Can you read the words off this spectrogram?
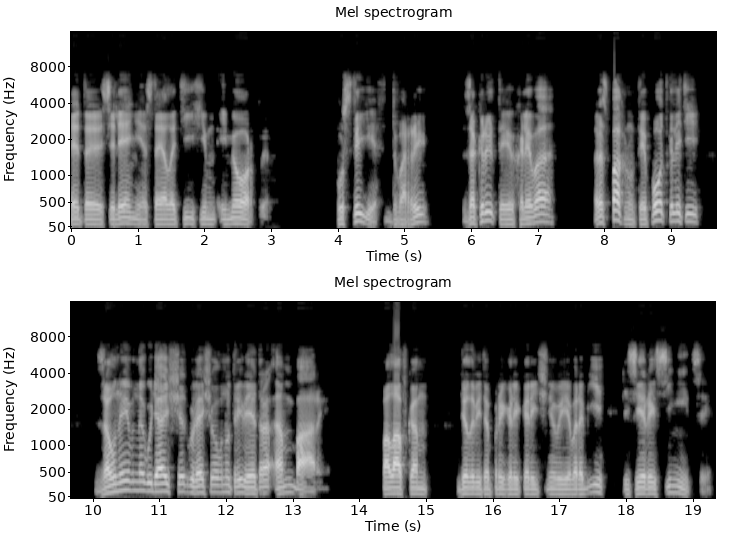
это селение стояло тихим и мертвым. Пустые дворы, закрытые хлева, распахнутые подклети, заунывно гудящие от гулящего внутри ветра амбары. По лавкам деловито прыгали коричневые воробьи и серые синицы.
